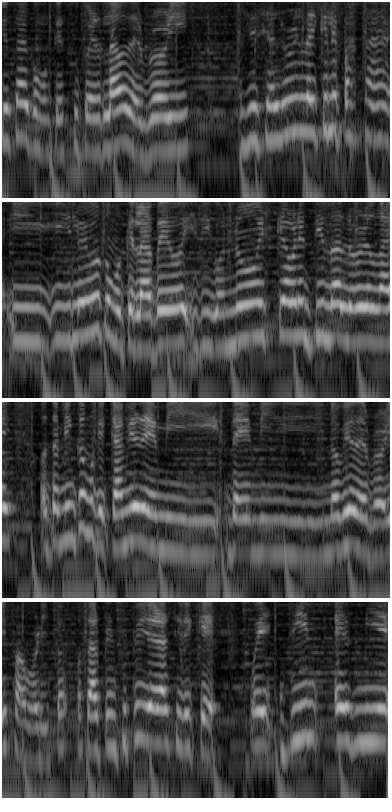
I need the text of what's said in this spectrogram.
yo estaba como que súper lado de Rory y yo decía, Lorelai, ¿qué le pasa? Y, y luego como que la veo y digo, no, es que ahora entiendo a Lorelai. O también como que cambio de mi, de mi novio de Rory favorito. O sea, al principio yo era así de que, güey, Dean es mi,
